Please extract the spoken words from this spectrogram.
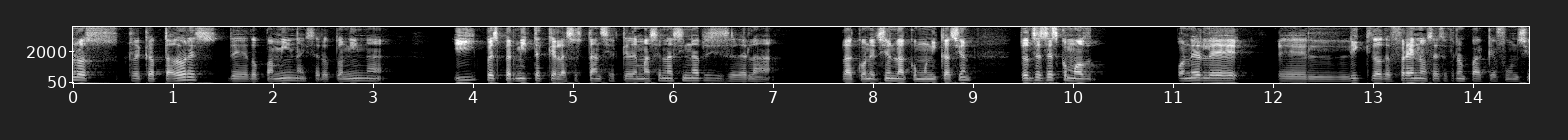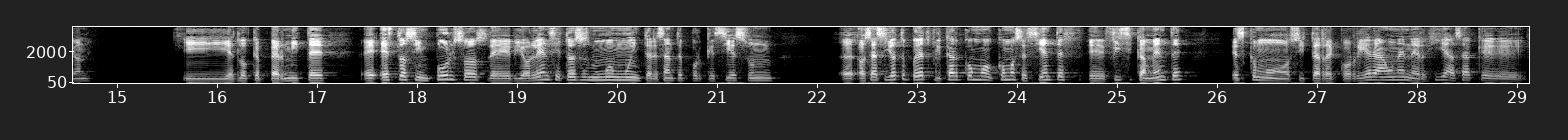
los recaptadores de dopamina y serotonina y pues permite que la sustancia quede más en la sinapsis y se dé la, la conexión, la comunicación. Entonces es como ponerle el líquido de frenos a ese freno para que funcione. Y es lo que permite eh, estos impulsos de violencia y todo eso es muy, muy interesante porque sí es un... eh, o sea, si yo te pudiera explicar cómo, cómo se siente eh, físicamente, es como si te recorriera una energía, o sea, que,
